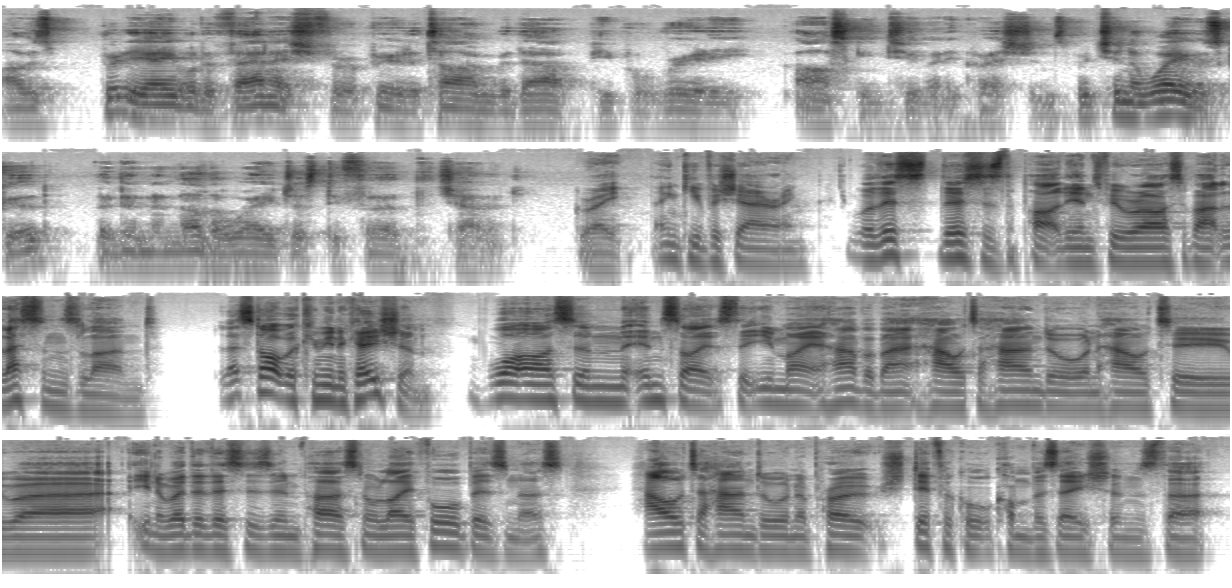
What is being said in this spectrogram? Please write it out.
I was pretty able to vanish for a period of time without people really asking too many questions, which in a way was good, but in another way just deferred the challenge. Great. Thank you for sharing. Well, this this is the part of the interview where I asked about lessons learned. Let's start with communication. What are some insights that you might have about how to handle and how to, uh, you know, whether this is in personal life or business, how to handle and approach difficult conversations that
